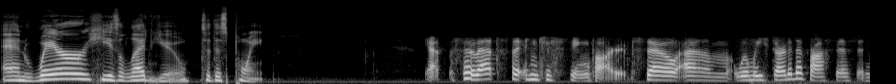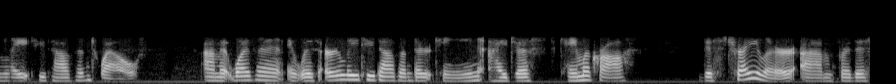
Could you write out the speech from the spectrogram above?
and where He's led you to this point. Yeah, so that's the interesting part. So um, when we started the process in late 2012, um, it wasn't, it was early 2013. I just came across this trailer um, for this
